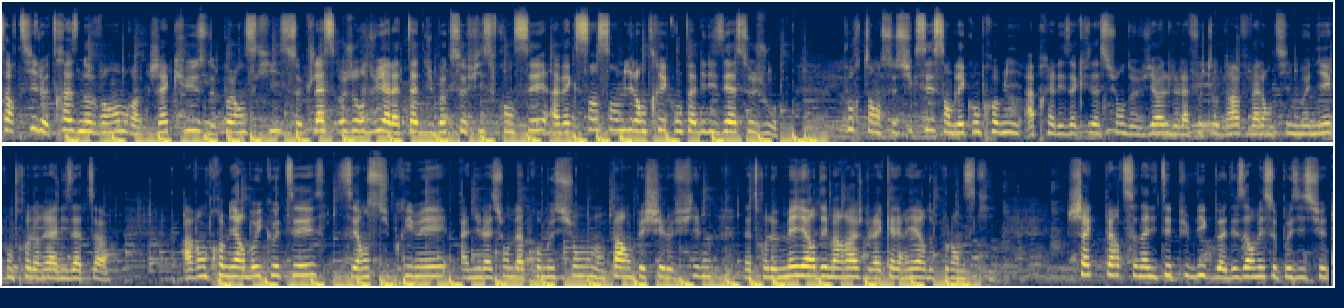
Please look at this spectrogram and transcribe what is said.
Sorti le 13 novembre, J'accuse de Polanski se classe aujourd'hui à la tête du box-office français avec 500 000 entrées comptabilisées à ce jour. Pourtant, ce succès semblait compromis après les accusations de viol de la photographe Valentine Monnier contre le réalisateur. Avant-première boycottée, séance supprimée, annulation de la promotion n'ont pas empêché le film d'être le meilleur démarrage de la carrière de Polanski. Chaque personnalité publique doit désormais se positionner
